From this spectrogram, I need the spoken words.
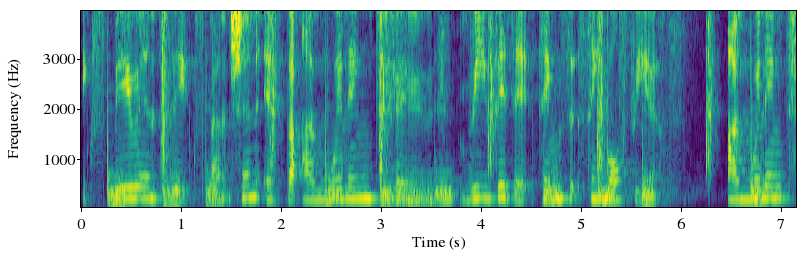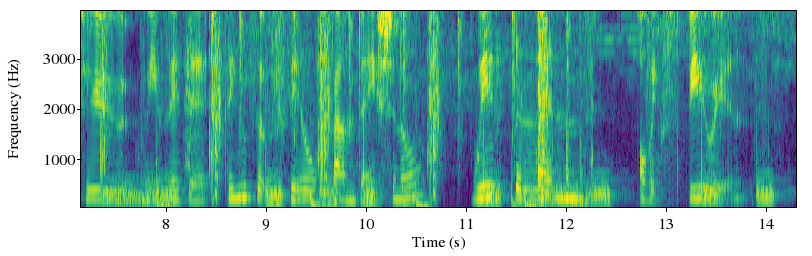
experienced the expansion is that I'm willing to revisit things that seem obvious. I'm willing to revisit things that feel foundational with the lens of experience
